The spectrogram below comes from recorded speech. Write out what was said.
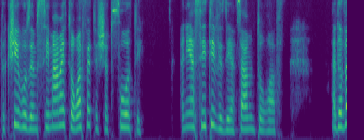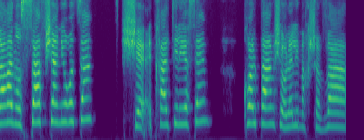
תקשיבו, זו משימה מטורפת, תשתפו אותי. אני עשיתי וזה יצא מטורף. הדבר הנוסף שאני רוצה, שהתחלתי ליישם, כל פעם שעולה לי מחשבה,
